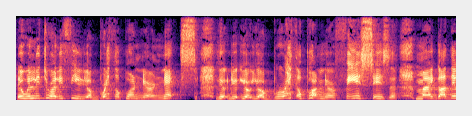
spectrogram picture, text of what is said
They will literally feel your breath upon their necks, the, the, your, your breath upon their faces. My God, they,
